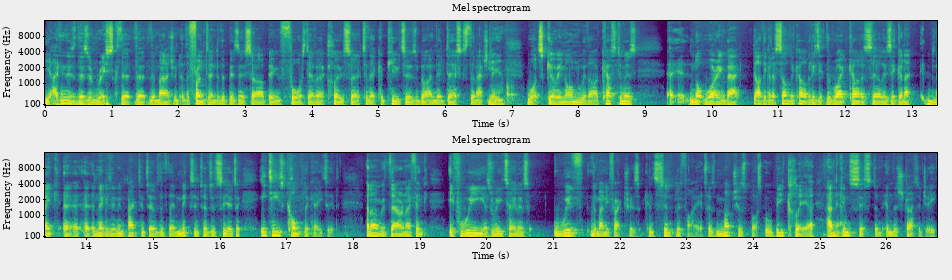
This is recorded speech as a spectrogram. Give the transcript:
Yeah, I think there's, a risk that the, the, management at the front end of the business are being forced ever closer to their computers and behind their desks than actually yeah. what's going on with our customers uh, not worrying about are they going to sell the car, but is it the right car to sell? Is it going to make a, a negative impact in terms of their mix, in terms of CO2? It is complicated. And I'm with Darren. I think if we as retailers with the manufacturers can simplify it as much as possible, be clear and yeah. consistent in the strategy,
